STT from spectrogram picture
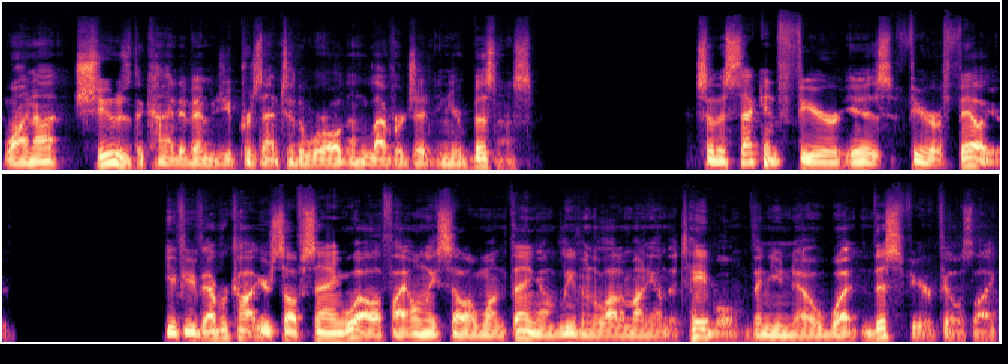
Why not choose the kind of image you present to the world and leverage it in your business? So, the second fear is fear of failure. If you've ever caught yourself saying, well, if I only sell one thing, I'm leaving a lot of money on the table, then you know what this fear feels like.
